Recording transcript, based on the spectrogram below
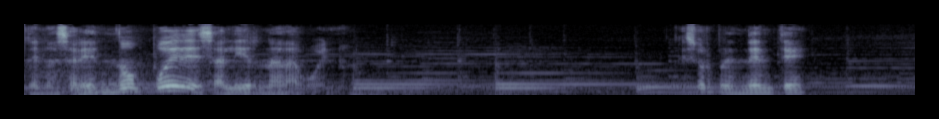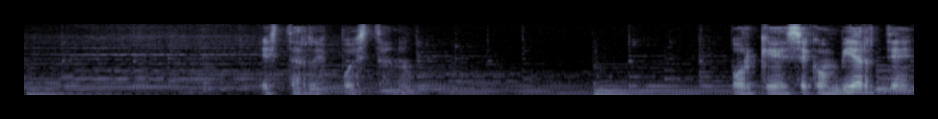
de Nazaret no puede salir nada bueno. Es sorprendente esta respuesta, ¿no? Porque se convierte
